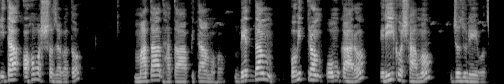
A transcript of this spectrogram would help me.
পিতা অহমস্য জগত, মাতা ধাতা পিতামহ, বেদ্যম পবিত্রম ওমকার ঋক শাম যজুরে বচ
